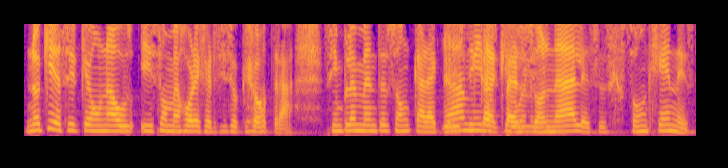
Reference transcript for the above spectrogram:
no quiere decir que una hizo mejor ejercicio que otra, simplemente son características qué buen personales, es- son genes.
